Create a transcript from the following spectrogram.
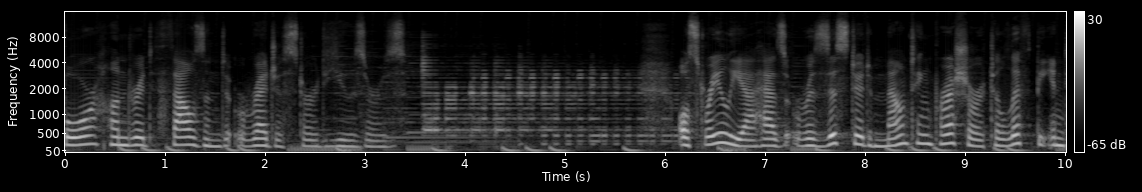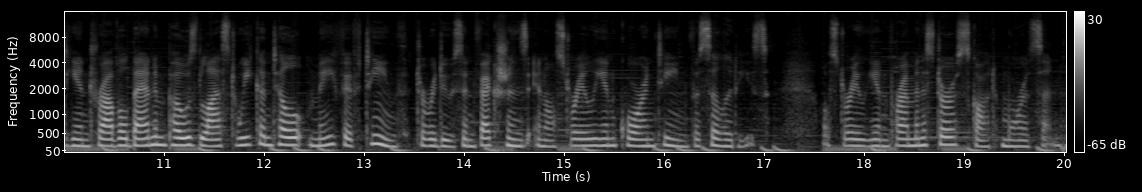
400,000 registered users. Australia has resisted mounting pressure to lift the Indian travel ban imposed last week until May 15th to reduce infections in Australian quarantine facilities. Australian Prime Minister Scott Morrison.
